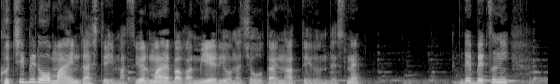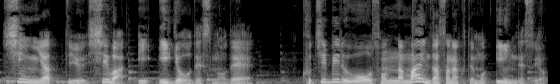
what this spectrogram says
唇を前に出しています。いわゆる前歯が見えるような状態になっているんですね。で、別に、深夜っていう死は異行ですので、唇をそんな前に出さなくてもいいんですよ。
